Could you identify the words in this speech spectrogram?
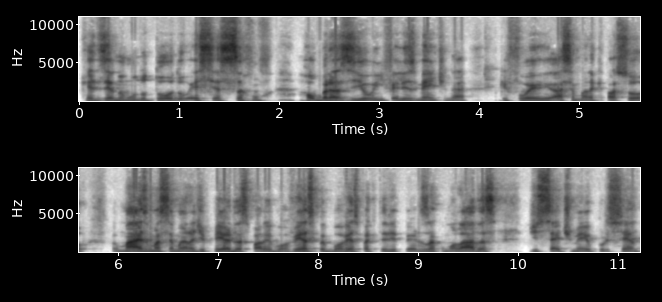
quer dizer, no mundo todo, exceção ao Brasil, infelizmente, né? Que foi a semana que passou, mais uma semana de perdas para o Ibovespa, o Ibovespa que teve perdas acumuladas de 7,5%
